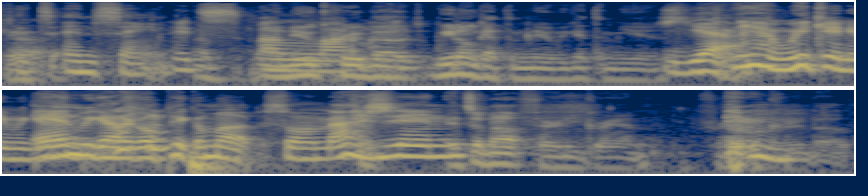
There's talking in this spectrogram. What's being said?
God. It's insane. It's a, a, new lot crew boat. We don't get them new. We get them used. Yeah. Yeah, we can't even get and them. we gotta go pick them up. So imagine It's about thirty grand for a crew boat,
